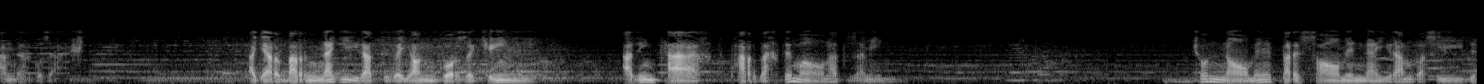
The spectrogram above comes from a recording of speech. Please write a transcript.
اندر گذشت. اگر بر نگیرد ویان گرزکین از این تخت پردخته ماند زمین. چون نامه بر سام نیرم رسید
